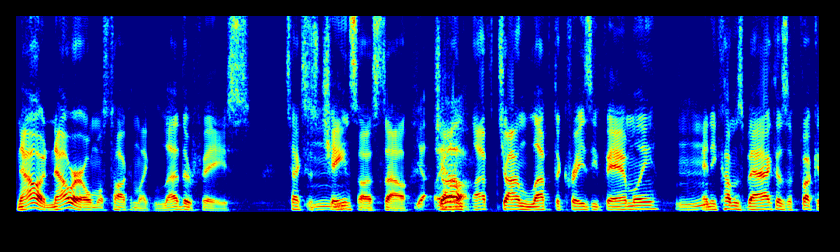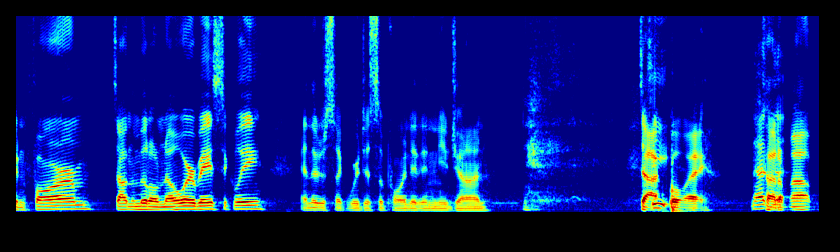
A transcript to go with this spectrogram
Now, now we're almost talking like Leatherface, Texas Chainsaw style. Mm. Yeah, John yeah. left. John left the crazy family, Mm-hmm. and he comes back. There's a fucking farm. It's out in the middle of nowhere, basically, and they're just like, "We're disappointed in you, John." Doc See, boy, That, cut that- him up.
